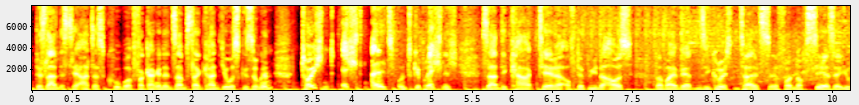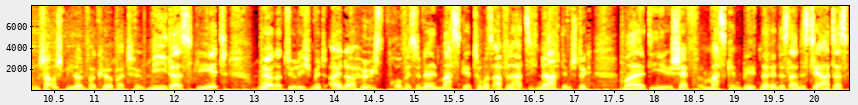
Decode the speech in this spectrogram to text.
des Landestheaters Coburg vergangenen Samstag grandios gesungen. Täuschend echt alt und gebrechlich sahen die Charaktere auf der Bühne aus. Dabei werden sie größtenteils äh, von noch sehr, sehr jungen Schauspielern verkörpert. Wie das geht? Ja, natürlich mit einer höchst professionellen Maske. Thomas Apfel hat sich nach dem Stück mal die Chefmaskenbildnerin des Landestheaters,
